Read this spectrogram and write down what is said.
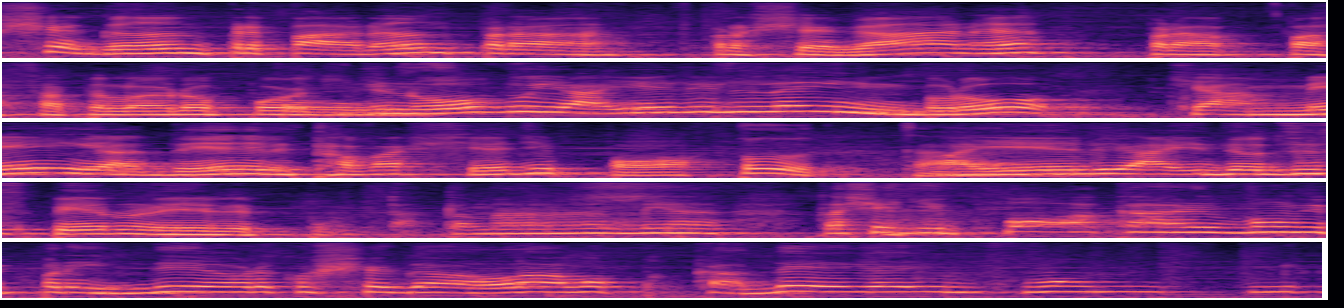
chegando, preparando para chegar, né? Para passar pelo aeroporto de novo, e aí ele lembrou que a meia dele tava cheia de pó. Puta. Aí ele aí deu desespero nele. Puta, tá, na minha, tá cheio de pó, cara, e vão me prender, a hora que eu chegar lá, vou pra cadeia, aí vão me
